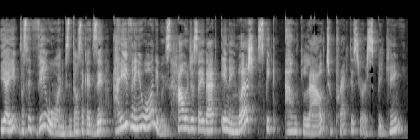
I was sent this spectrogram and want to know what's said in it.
e aí você vê o ônibus. Então você quer dizer, aí vem o ônibus. How would you say that in English? Speak out loud to practice your speaking.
